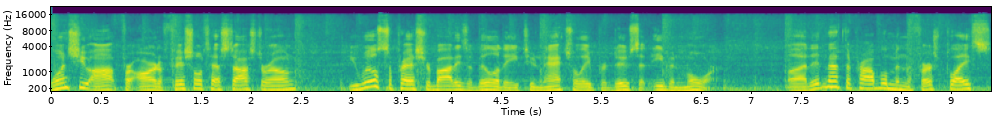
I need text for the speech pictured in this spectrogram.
once you opt for artificial testosterone, you will suppress your body's ability to naturally produce it even more. But isn't that the problem in the first place?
